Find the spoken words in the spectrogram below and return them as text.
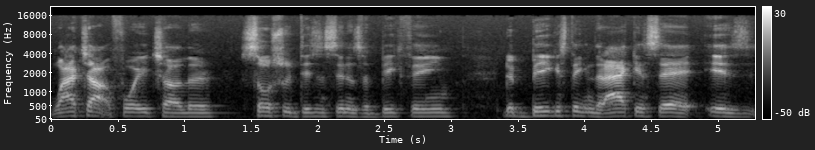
Watch out for each other. Social distancing is a big thing. The biggest thing that I can say is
